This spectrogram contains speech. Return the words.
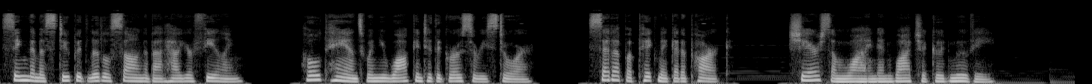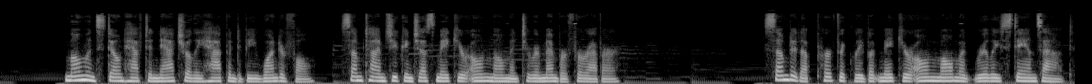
Sing them a stupid little song about how you're feeling. Hold hands when you walk into the grocery store. Set up a picnic at a park. Share some wine and watch a good movie. Moments don't have to naturally happen to be wonderful, Sometimes you can just make your own moment to remember forever. Summed it up perfectly, but make your own moment really stands out.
